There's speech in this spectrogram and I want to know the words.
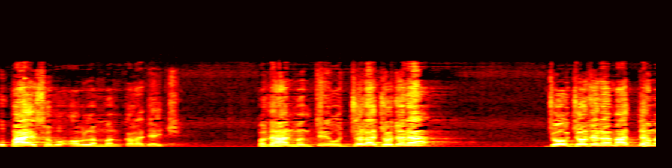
उपाय सब अवलंबन कर प्रधानमंत्री उज्ज्वला योजना जो योजना मध्यम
